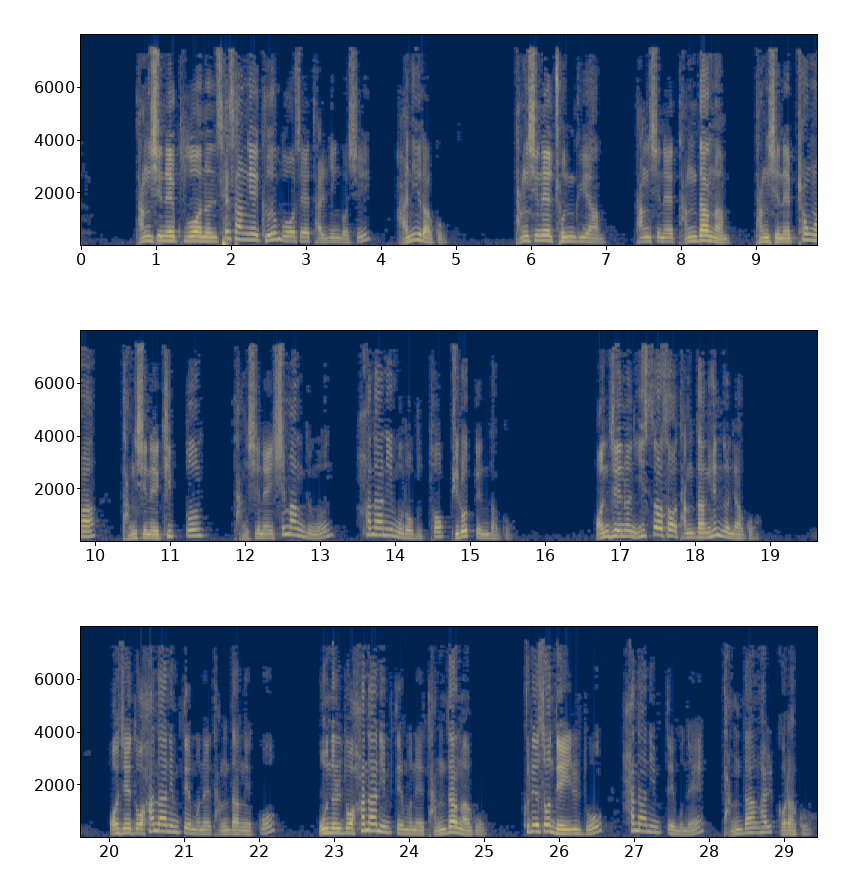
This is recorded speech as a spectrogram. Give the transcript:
당신의 구원은 세상의 그 무엇에 달린 것이 아니라고. 당신의 존귀함, 당신의 당당함, 당신의 평화, 당신의 기쁨, 당신의 희망 등은 하나님으로부터 비롯된다고. 언제는 있어서 당당했느냐고. 어제도 하나님 때문에 당당했고, 오늘도 하나님 때문에 당당하고, 그래서 내일도 하나님 때문에 당당할 거라고.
